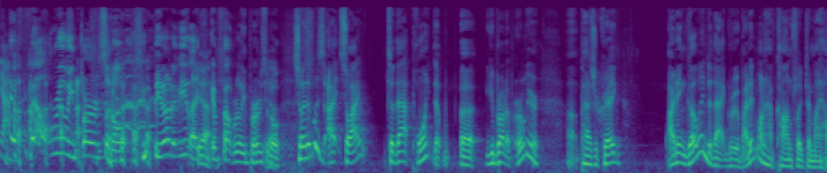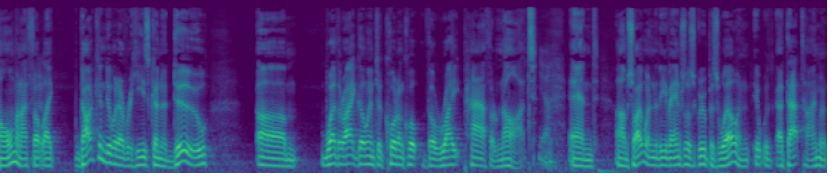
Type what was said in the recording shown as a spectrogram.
Yeah. It felt really personal. You know what I mean? Like Yeah. it felt really personal. So it was. I so I to that point that uh, you brought up earlier, uh, Pastor Craig. I didn't go into that group. I didn't want to have conflict in my home, and I felt like God can do whatever He's going to do, um, whether I go into quote unquote the right path or not. Yeah. And um, so I went into the evangelist group as well, and it was at that time,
